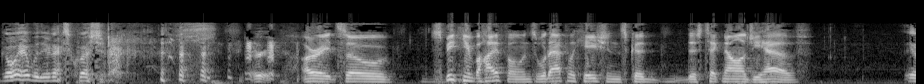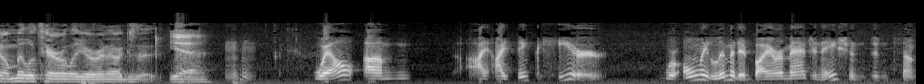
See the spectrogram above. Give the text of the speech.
Go ahead with your next question. All right. So, speaking of iPhones, what applications could this technology have? you know, militarily or in a, ex- Yeah. Well, um, I, I think here we're only limited by our imaginations in some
